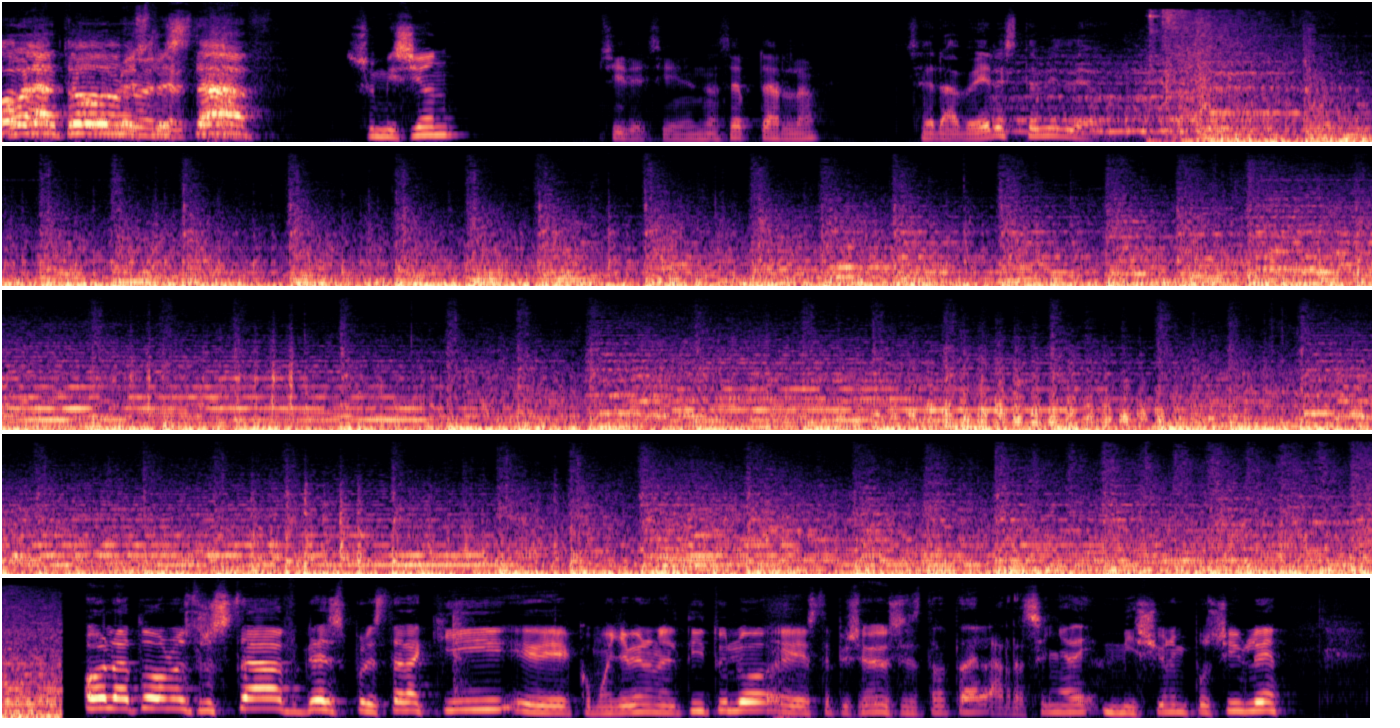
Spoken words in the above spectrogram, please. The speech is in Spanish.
Hola a todo nuestro staff. Su misión Si deciden aceptarla. será ver este video. Hola a todo nuestro staff, gracias por estar aquí. Eh, como ya vieron el título, este episodio se trata de la reseña de Misión Imposible.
